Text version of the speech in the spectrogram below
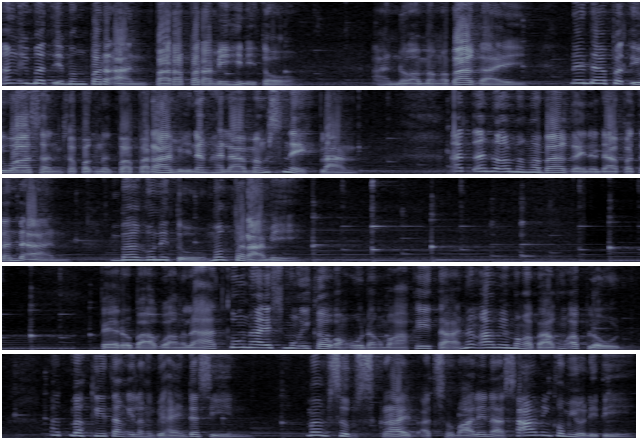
ang iba't ibang paraan para paramihin ito? Ano ang mga bagay na dapat iwasan kapag nagpaparami ng halamang snake plant? At ano ang mga bagay na dapat tandaan bago nito magparami? Pero bago ang lahat, kung nais mong ikaw ang unang makakita ng aming mga bagong upload at makitang ilang behind the scene, mag-subscribe at sumali na sa aming community.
